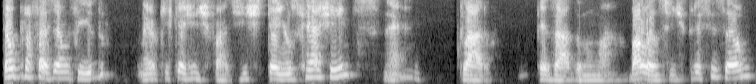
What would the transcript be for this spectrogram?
Então, para fazer um vidro, né, o que, que a gente faz? A gente tem os reagentes, né, claro, pesado numa balança de precisão,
